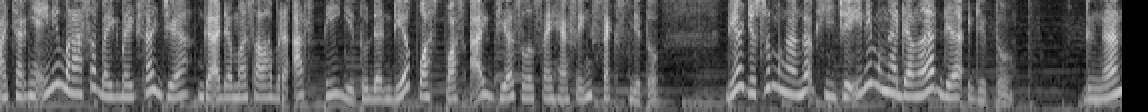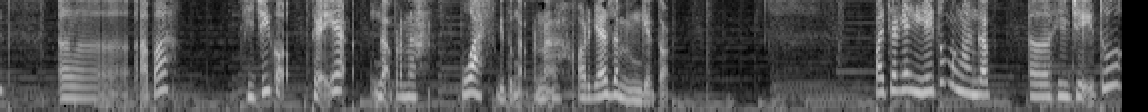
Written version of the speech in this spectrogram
pacarnya ini merasa baik-baik saja, nggak ada masalah berarti gitu, dan dia puas-puas aja selesai having sex gitu. Dia justru menganggap Hije ini mengada-ngada gitu, dengan uh, apa? Hije kok kayaknya nggak pernah puas gitu, nggak pernah orgasm gitu. Pacarnya Hije itu menganggap uh, Hije itu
